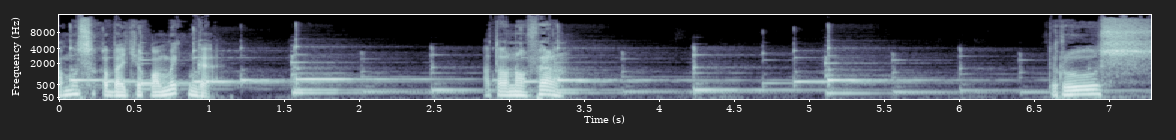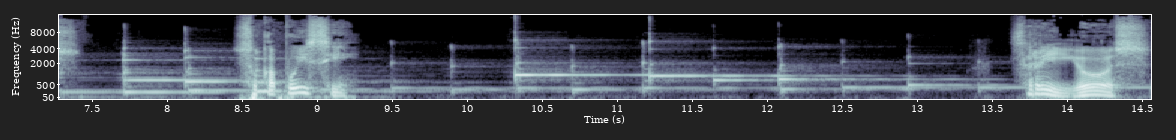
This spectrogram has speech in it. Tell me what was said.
Kamu suka baca komik nggak? Atau novel? Terus, suka puisi? Serius?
